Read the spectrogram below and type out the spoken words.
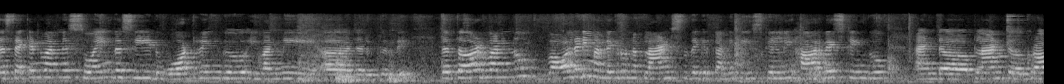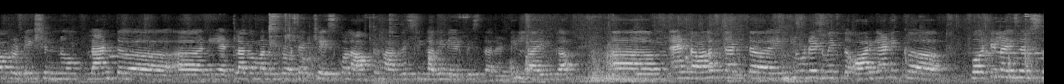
The second one is sowing the seed watering ఇవన్నీ uh, జరుగుతుంది. ద థర్డ్ వన్ ఆల్రెడీ మన దగ్గర ఉన్న ప్లాంట్స్ దగ్గరికి అన్ని తీసుకెళ్ళి harvesting and plant crop rotation ప్లాంట్ని ఎట్లాగా మనం ప్రొటెక్ట్ చేసుకోవాలి ఆఫ్టర్ హార్వెస్టింగ్ అవి నేర్పిస్తారండి లైవ్గా and all of that included with organic fertilizers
